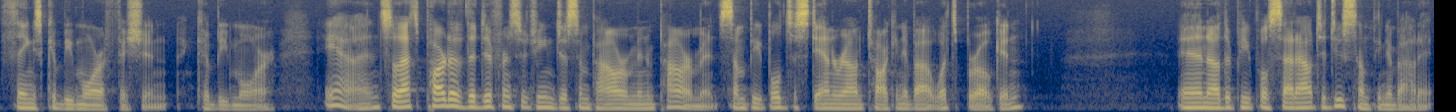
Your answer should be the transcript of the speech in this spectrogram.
things could be more efficient, could be more. Yeah, and so that's part of the difference between disempowerment and empowerment. Some people just stand around talking about what's broken, and other people set out to do something about it.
